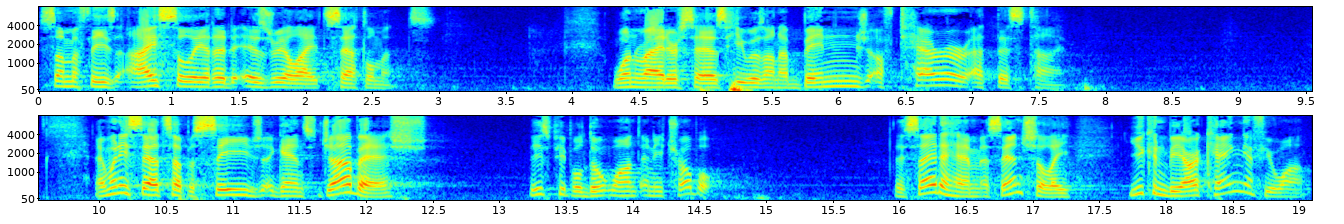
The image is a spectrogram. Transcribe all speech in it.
some of these isolated Israelite settlements. One writer says he was on a binge of terror at this time. And when he sets up a siege against Jabesh, these people don't want any trouble. They say to him, essentially, You can be our king if you want.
